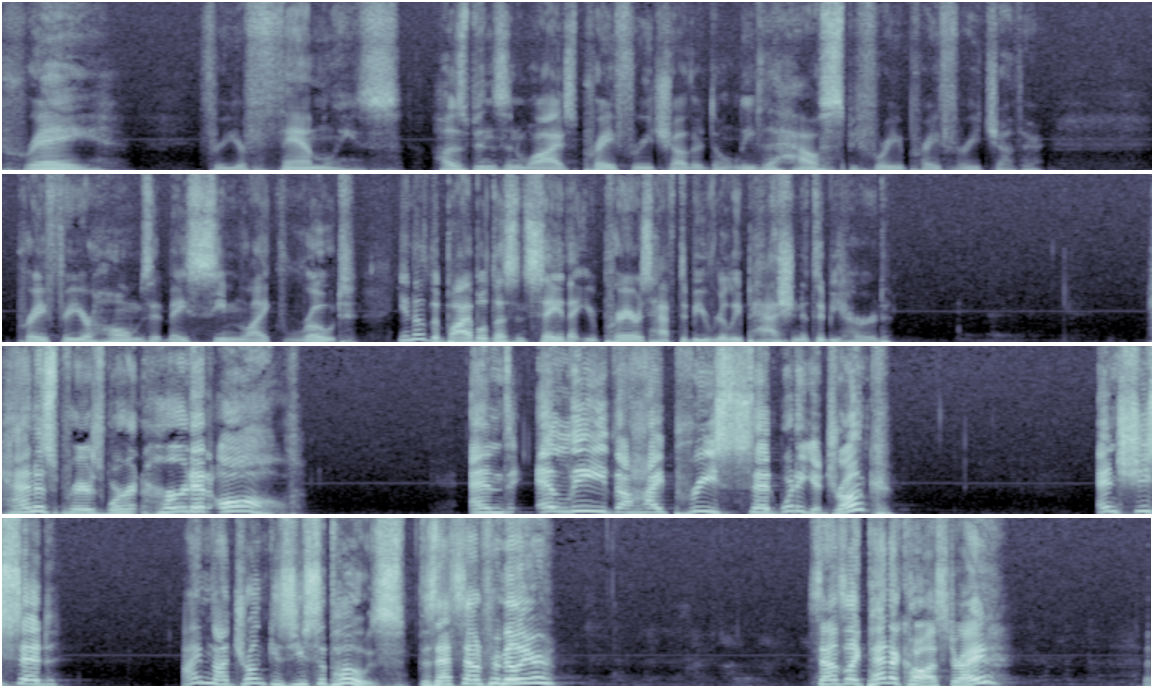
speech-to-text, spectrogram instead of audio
Pray for your families. Husbands and wives, pray for each other. Don't leave the house before you pray for each other. Pray for your homes. It may seem like rote. You know, the Bible doesn't say that your prayers have to be really passionate to be heard. Hannah's prayers weren't heard at all. And Eli, the high priest, said, What are you, drunk? And she said, I'm not drunk as you suppose. Does that sound familiar? Sounds like Pentecost, right?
